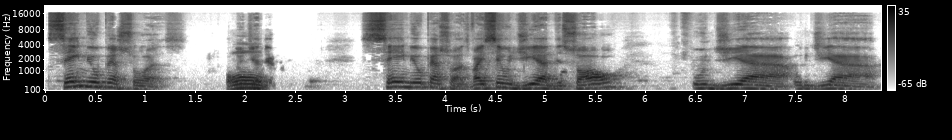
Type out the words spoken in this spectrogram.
100 mil pessoas. Oh. De... 100 mil pessoas. Vai ser um dia de sol, um dia, um dia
